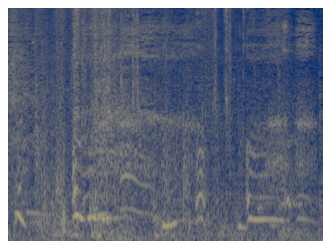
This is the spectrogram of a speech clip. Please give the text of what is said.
哼，哼，啊，啊，啊。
